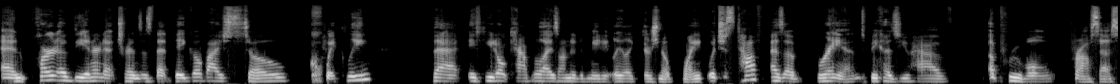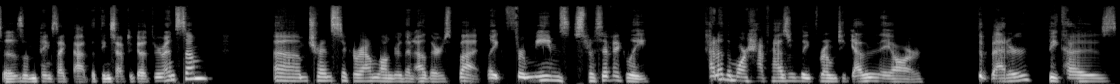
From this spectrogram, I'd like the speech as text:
And part of the internet trends is that they go by so quickly that if you don't capitalize on it immediately, like there's no point, which is tough as a brand because you have approval processes and things like that that things have to go through. And some um, trends stick around longer than others. But like for memes specifically, kind of the more haphazardly thrown together they are, the better because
